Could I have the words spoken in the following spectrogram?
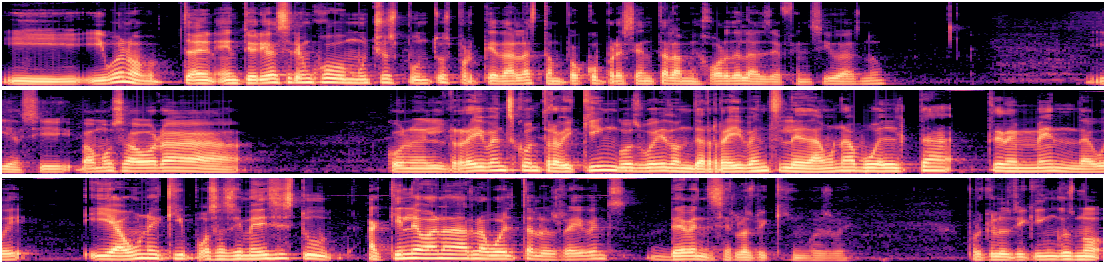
Y, y bueno, en, en teoría sería un juego de muchos puntos porque Dallas tampoco presenta la mejor de las defensivas, ¿no? Y así, vamos ahora con el Ravens contra Vikingos, güey, donde Ravens le da una vuelta tremenda, güey. Y a un equipo, o sea, si me dices tú, ¿a quién le van a dar la vuelta a los Ravens? Deben de ser los Vikingos, güey. Porque los Vikingos no,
